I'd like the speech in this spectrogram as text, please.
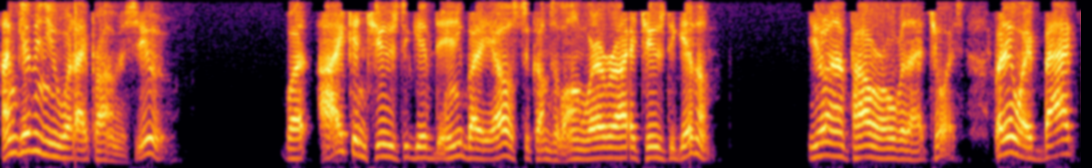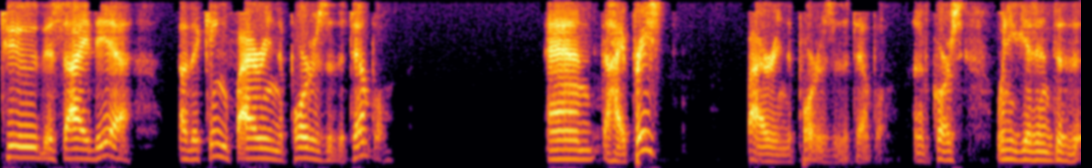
I'm giving you what I promised you. But I can choose to give to anybody else who comes along whatever I choose to give them. You don't have power over that choice. But anyway, back to this idea of the king firing the porters of the temple and the high priest firing the porters of the temple. And of course, when you get into the,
